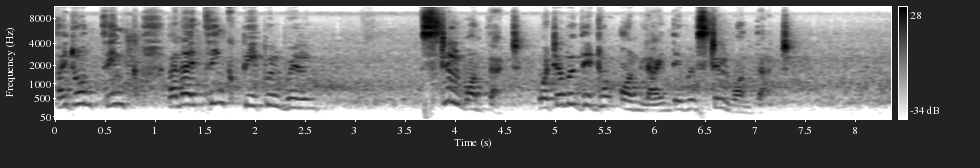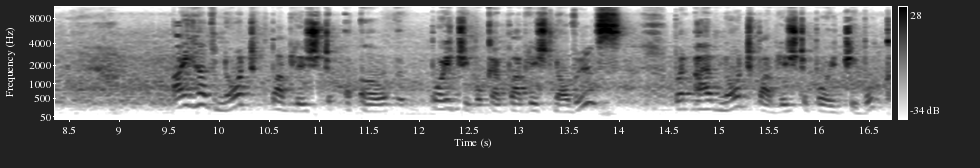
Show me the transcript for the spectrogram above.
I don't think, and I think people will still want that. Whatever they do online, they will still want that. I have not published a poetry book. I've published novels, but I have not published a poetry book.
